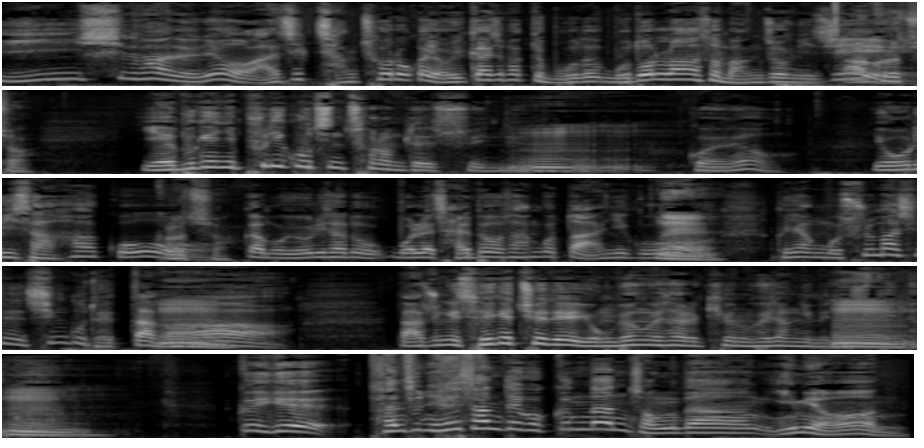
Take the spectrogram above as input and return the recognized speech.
이 신화는요. 아직 장철호가 여기까지밖에 못, 못 올라와서 망정이지. 아 그렇죠. 예브게니 프리고진처럼 될 수 있는 음. 거예요. 요리사 하고 그렇죠. 그러니까 뭐 요리사도 원래 잘 배워서 한 것도 아니고 네. 그냥 뭐 술 마시는 친구 됐다가 나중에 세계 최대의 용병 회사를 키우는 회장님이 될 수도 음. 있는 거예요. 음. 그 이게 단순히 해산되고 끝난 정당이면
